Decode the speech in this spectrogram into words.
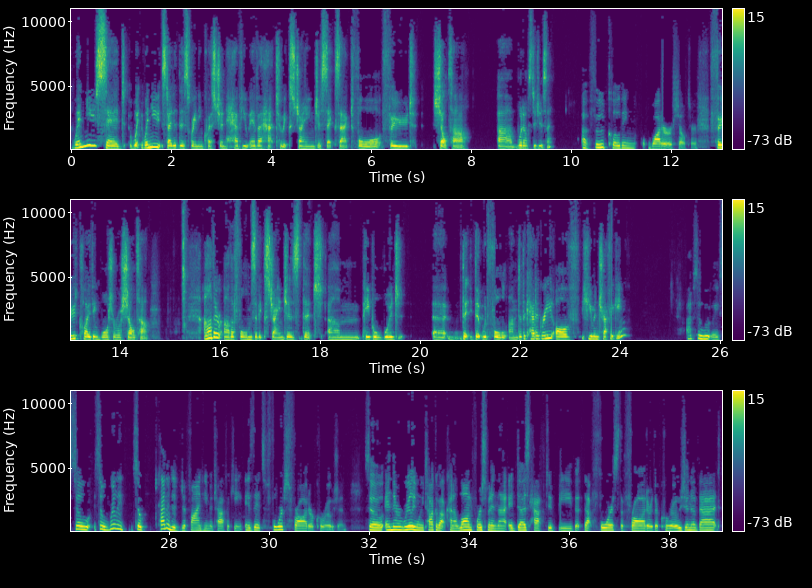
when you said, when you stated the screening question, have you ever had to exchange a sex act for food, shelter? Um, what else did you say? Uh, food, clothing, water, or shelter. Food, clothing, water, or shelter. Are there other forms of exchanges that um, people would uh, that that would fall under the category of human trafficking? Absolutely. So, so really, so kind of to define human trafficking is it's force, fraud, or coercion. So, and they're really, when we talk about kind of law enforcement and that, it does have to be that that force, the fraud, or the coercion of that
